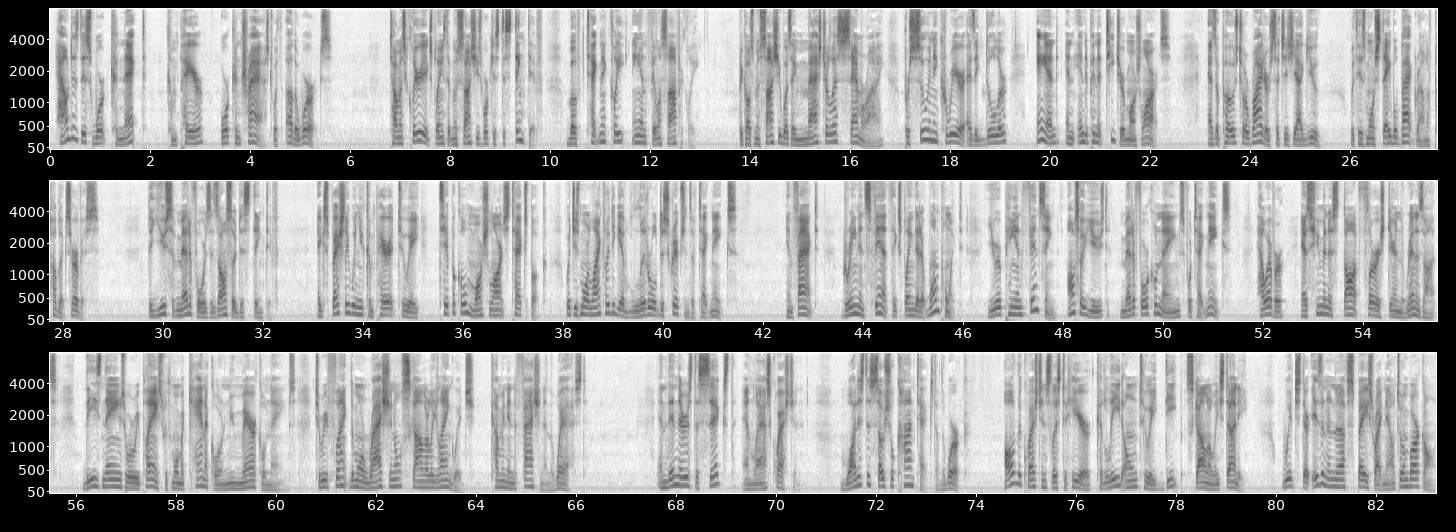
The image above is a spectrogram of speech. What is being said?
How does this work connect compare, or contrast with other works. Thomas Cleary explains that Musashi's work is distinctive, both technically and philosophically, because Musashi was a masterless samurai pursuing a career as a dueler and an independent teacher of martial arts, as opposed to a writer such as Yagyu, with his more stable background of public service. The use of metaphors is also distinctive, especially when you compare it to a typical martial arts textbook, which is more likely to give literal descriptions of techniques. In fact, Green and Svinth explained that at one point, European fencing also used metaphorical names for techniques. However, as humanist thought flourished during the Renaissance, these names were replaced with more mechanical or numerical names to reflect the more rational scholarly language coming into fashion in the West. And then there is the sixth and last question What is the social context of the work? All of the questions listed here could lead on to a deep scholarly study, which there isn't enough space right now to embark on.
